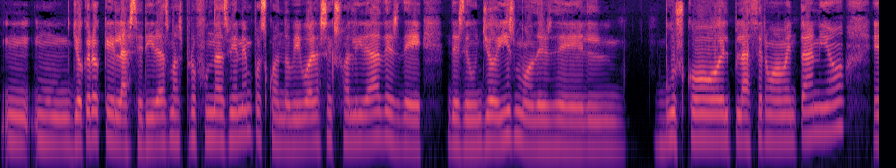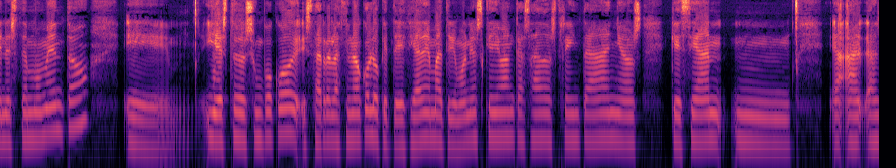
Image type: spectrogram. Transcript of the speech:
mm, mm, yo creo que las heridas más profundas vienen pues cuando vivo la sexualidad desde, desde un yoísmo, desde el busco el placer momentáneo en este momento eh, y esto es un poco está relacionado con lo que te decía de matrimonios que llevan casados 30 años que se han, mm, han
